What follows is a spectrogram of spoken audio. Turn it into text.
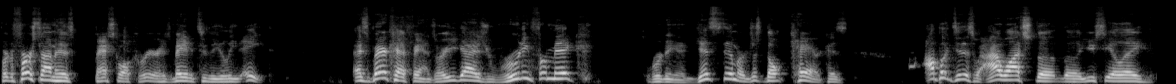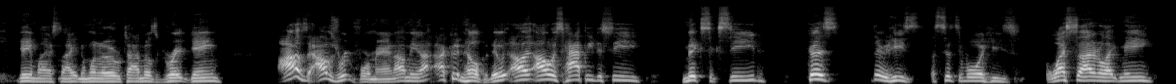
for the first time in his basketball career, has made it to the Elite Eight. As Bearcat fans, are you guys rooting for Mick, rooting against him, or just don't care? Because I'll put it this way: I watched the the UCLA game last night and went to overtime. It was a great game. I was I was rooting for man. I mean, I, I couldn't help it. it was, I, I was happy to see Mick succeed because, dude, he's a city boy. He's a West Sider like me.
